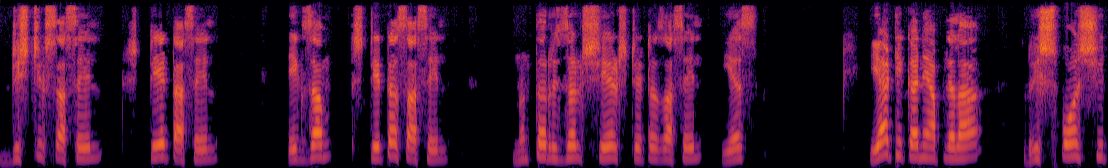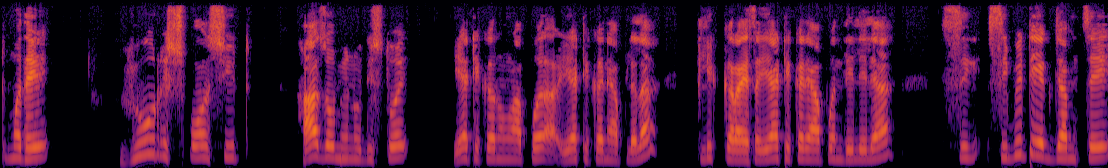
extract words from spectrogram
डिस्ट्रिक्ट असेल स्टेट असेल एक्झाम स्टेटस असेल नंतर रिझल्ट शेअर स्टेटस असेल येस या ठिकाणी आपल्याला रिस्पॉन्स शीटमध्ये मध्ये रिस्पॉन्स शीट हा जो मेनू दिसतोय या ठिकाणून आपण या ठिकाणी आपल्याला क्लिक करायचं या ठिकाणी आपण दिलेल्या सी सीबीटी एक्झामचे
